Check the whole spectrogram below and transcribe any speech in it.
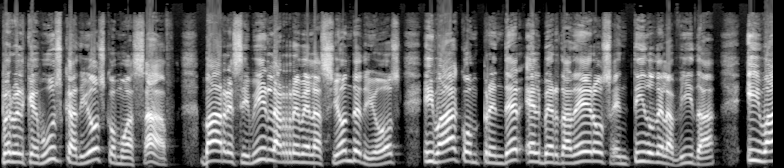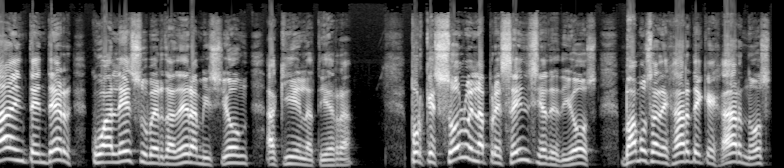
Pero el que busca a Dios como Asaf va a recibir la revelación de Dios y va a comprender el verdadero sentido de la vida y va a entender cuál es su verdadera misión aquí en la tierra porque solo en la presencia de Dios vamos a dejar de quejarnos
